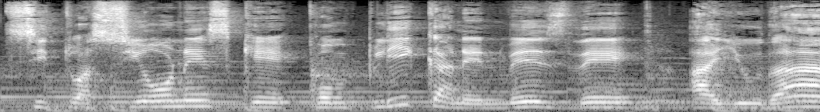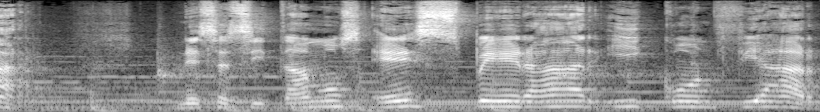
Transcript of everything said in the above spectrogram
situaciones que complican en vez de ayudar. Necesitamos esperar y confiar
